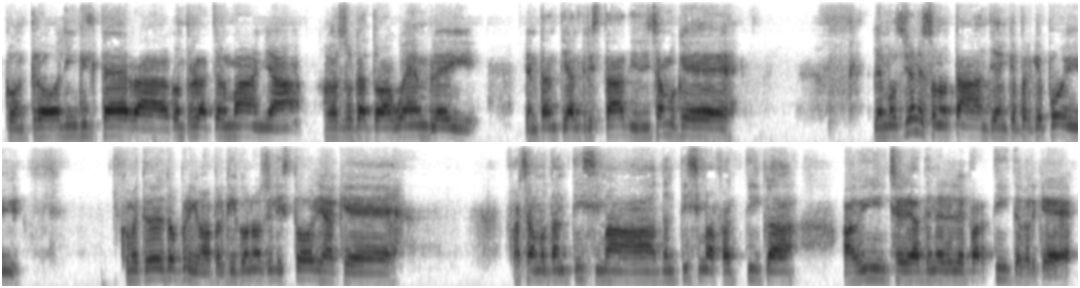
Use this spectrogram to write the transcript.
contro l'Inghilterra contro la Germania aver giocato a Wembley e in tanti altri stadi diciamo che le emozioni sono tante anche perché poi come ti ho detto prima, per chi conosce l'istoria, che facciamo tantissima, tantissima fatica a vincere, a tenere le partite, perché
